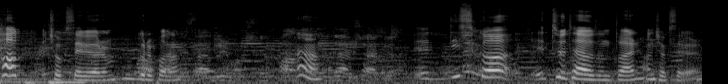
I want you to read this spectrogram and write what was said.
Pulp çok seviyorum grup olan. Ha. Ee, Disco 2000 var. Onu çok seviyorum.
